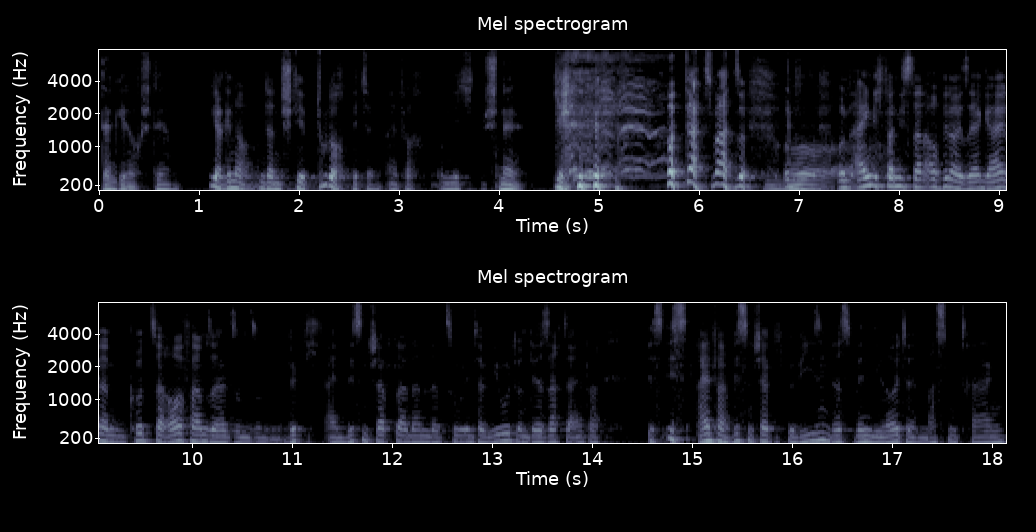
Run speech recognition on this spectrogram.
Dann geh doch sterben. Ja, genau. Und dann stirb du doch bitte einfach und nicht. Schnell. und das war so. Und, und eigentlich fand ich es dann auch wieder sehr geil. Dann kurz darauf haben sie halt so, so einen, wirklich einen Wissenschaftler dann dazu interviewt und der sagte einfach, es ist einfach wissenschaftlich bewiesen, dass wenn die Leute Masken tragen,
